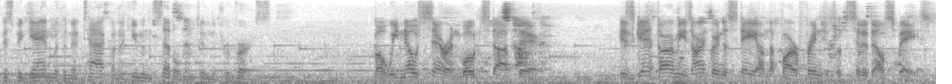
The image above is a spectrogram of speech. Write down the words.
This began with an attack on a human settlement in the Traverse. But we know Saren won't stop there. His Geth armies aren't going to stay on the far fringes of Citadel space.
